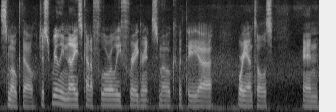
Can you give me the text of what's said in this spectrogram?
smoke though. Just really nice kind of florally fragrant smoke with the uh, Orientals. And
